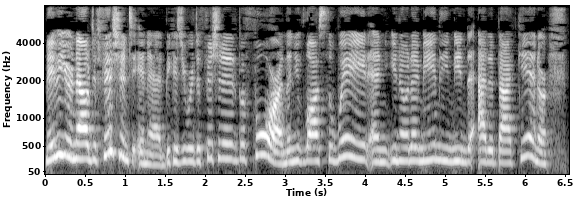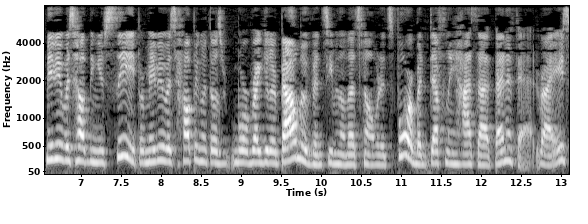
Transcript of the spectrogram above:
Maybe you're now deficient in it because you were deficient in it before and then you've lost the weight and you know what I mean? You need to add it back in or maybe it was helping you sleep or maybe it was helping with those more regular bowel movements, even though that's not what it's for, but it definitely has that benefit, right?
